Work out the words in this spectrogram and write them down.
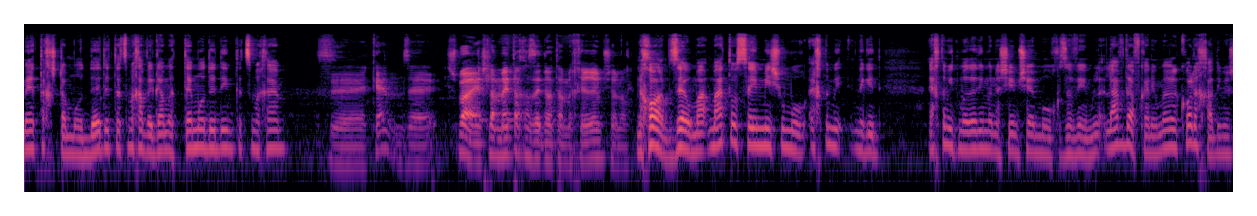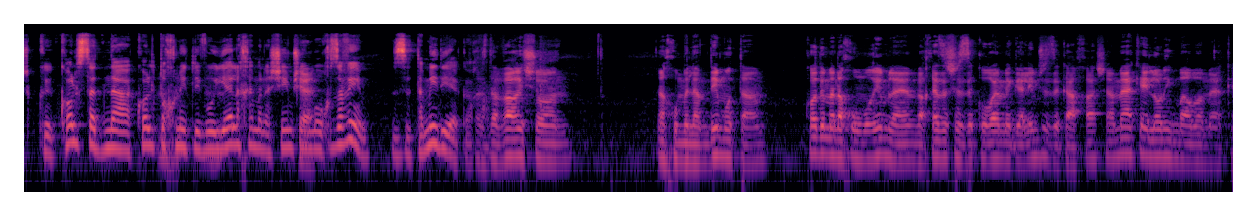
מתח שאתה מודד את עצמך, וגם אתם מודדים את עצמכם. זה, כן, זה, שמע, יש למתח הזה גם את המחירים שלו. נכון, זהו, מה, מה אתה עושה עם מישהו, מאור- איך אתה, נגיד, איך אתה מתמודד עם אנשים שהם מאוכזבים? לא- לאו דווקא, אני אומר לכל אחד, אם יש, כל סדנה, כל תוכנית ליווי, יהיה לכם אנשים שהם כן. מאוכזבים. זה תמיד יהיה ככה. אז דבר ראשון, אנחנו מלמדים אותם, קודם אנחנו אומרים להם, ואחרי זה שזה קורה הם מגלים שזה ככה, שה-100K לא נגמר ב-100K.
